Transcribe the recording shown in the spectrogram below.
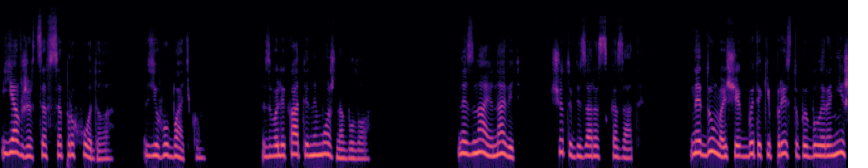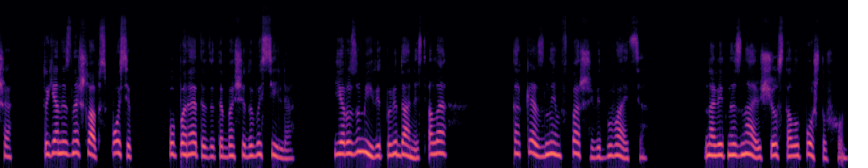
Я вже це все проходила з його батьком. Зволікати не можна було. Не знаю навіть, що тобі зараз сказати. Не думай, що якби такі приступи були раніше, то я не знайшла б спосіб попередити тебе ще до весілля. Я розумію відповідальність, але таке з ним вперше відбувається. Навіть не знаю, що стало поштовхом.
